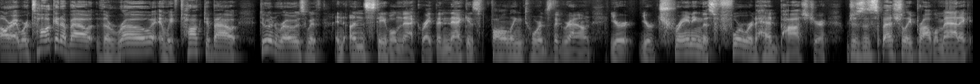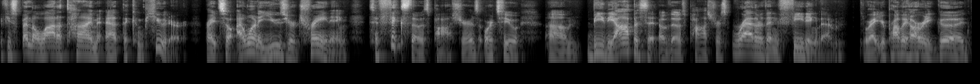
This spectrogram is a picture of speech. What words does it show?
All right, we're talking about the row and we've talked about doing rows with an unstable neck, right? The neck is falling towards the ground. You're, you're training this forward head posture, which is especially problematic if you spend a lot of time at the computer, right? So I want to use your training to fix those postures or to um, be the opposite of those postures rather than feeding them, right? You're probably already good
